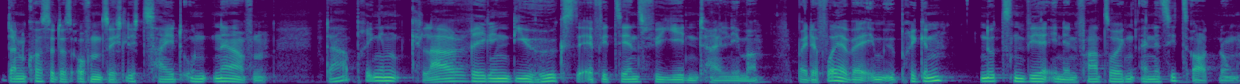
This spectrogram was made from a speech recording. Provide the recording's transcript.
dann kostet das offensichtlich Zeit und Nerven. Da bringen klare Regeln die höchste Effizienz für jeden Teilnehmer. Bei der Feuerwehr im Übrigen nutzen wir in den Fahrzeugen eine Sitzordnung.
